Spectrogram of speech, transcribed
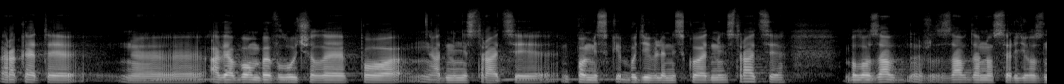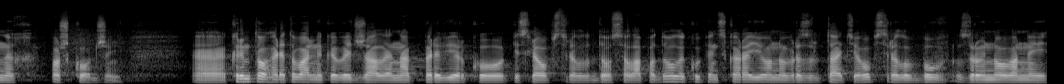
Ракети, е, авіабомби влучили по адміністрації, по міській будівлі міської адміністрації. Було завдано серйозних пошкоджень. Е, Крім того, рятувальники виїжджали на перевірку після обстрілу до села Подоли Куп'янського району. В результаті обстрілу був зруйнований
